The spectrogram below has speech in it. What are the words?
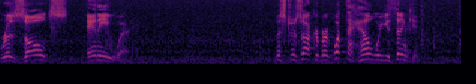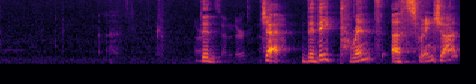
results anyway. Mr. Zuckerberg, what the hell were you thinking? Did chat? Did they print a screenshot?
